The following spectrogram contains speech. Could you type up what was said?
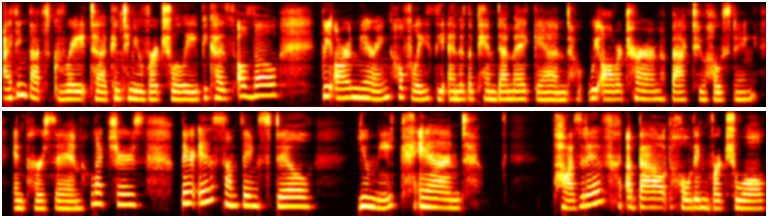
I think that's great to continue virtually because although we are nearing, hopefully, the end of the pandemic and we all return back to hosting in person lectures, there is something still unique and positive about holding virtual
